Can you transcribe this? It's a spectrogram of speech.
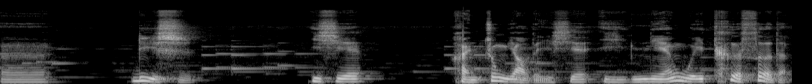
呃历史，一些很重要的一些以年为特色的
